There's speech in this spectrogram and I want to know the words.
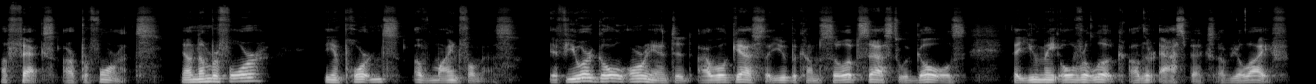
affects our performance. Now, number four, the importance of mindfulness. If you are goal oriented, I will guess that you become so obsessed with goals that you may overlook other aspects of your life.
